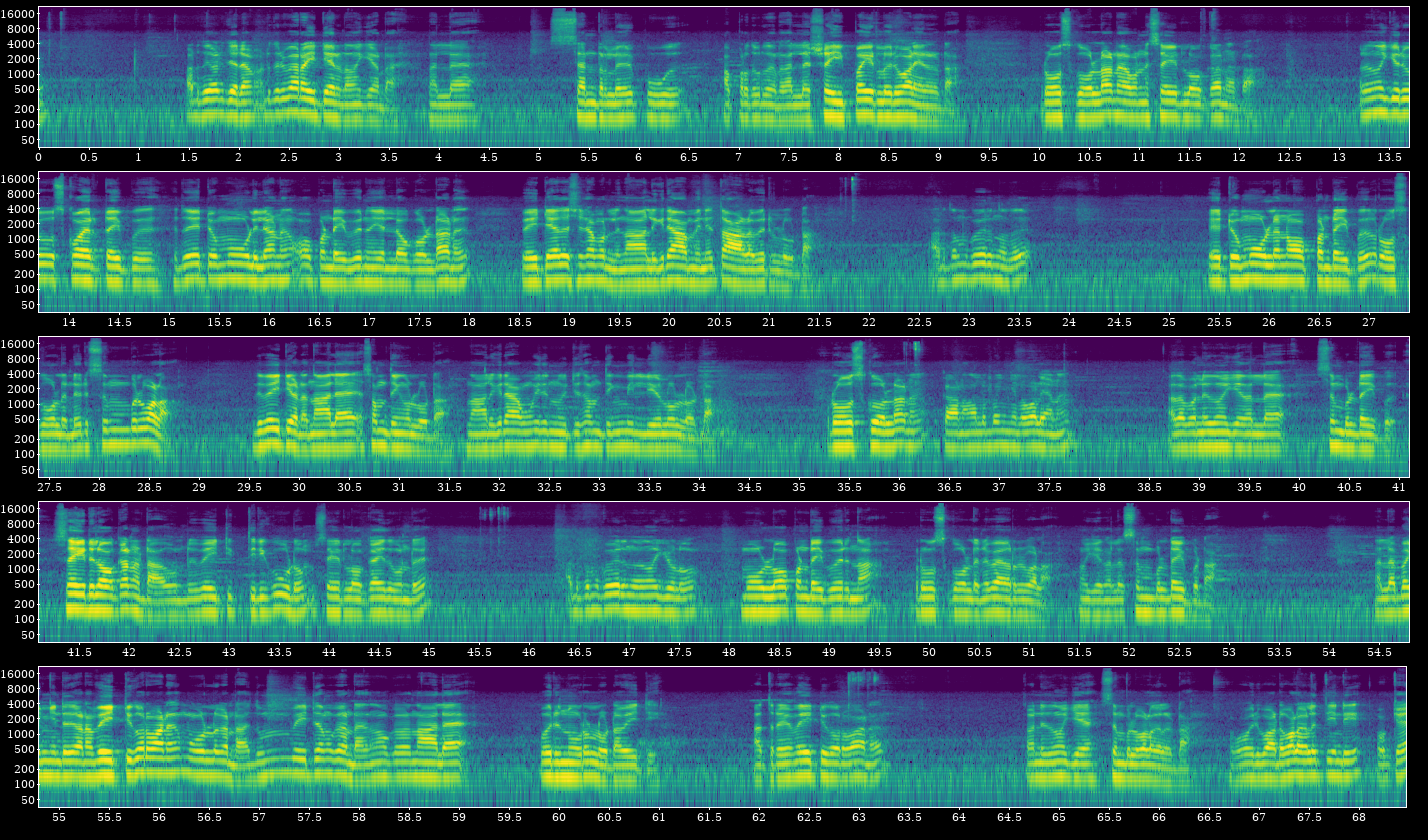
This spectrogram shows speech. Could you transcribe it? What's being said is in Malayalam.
അടുത്ത് കാണിച്ചു തരാം അടുത്തൊരു വെറൈറ്റി ആണ് കേട്ടോ നോക്കിയാണ്ട നല്ല സെന്ററിൽ പൂവ്. അപ്പുറത്ത് ഇപ്പുറത്ത് നല്ല ഷേപ്പായിട്ടുള്ളൊരു വളയാണ് കേട്ടോ. റോസ് ഗോൾഡാണ് വൺ സൈഡ് ലോക്കാണ് കേട്ടോ. അത് നോക്കിയൊരു സ്ക്വയർ ടൈപ്പ് ഇത് ഏറ്റവും മുകളിലാണ് ഓപ്പൺ ടൈപ്പ് വരുന്നത് യെല്ലോ ഗോൾഡാണ് വെയിറ്റ് ഏകദേശം ഞാൻ പറഞ്ഞില്ലേ നാല് ഗ്രാമിന് താഴെ വരുള്ളൂ കേട്ടോ. അടുത്ത് നമുക്ക് വരുന്നത് ഏറ്റവും മുകളിലാണ് ഓപ്പൺ ടൈപ്പ് റോസ് ഗോൾഡിന്റെ ഒരു സിമ്പിൾ വള. ഇത് വെയിറ്റ് ചെയ്യണം നാല് സംതിങ് ഉള്ളൂ കേട്ടോ. നാല് ഗ്രാമും ഇരുന്നൂറ്റി സംതിങ് മില്ലിയുള്ളൂ കേട്ടോ. റോസ് ഗോൾഡാണ്. കാണാൻ നല്ല ഭംഗിയുള്ള വളയാണ്. അതേപോലെ ഇത് നോക്കിയാൽ നല്ല സിമ്പിൾ ടൈപ്പ് സൈഡ് ലോക്കാണ് കേട്ടോ അതുകൊണ്ട് വെയിറ്റ് ഇത്തിരി കൂടും. സൈഡ് ലോക്ക് ആയതുകൊണ്ട് അടുത്ത് നമുക്ക് വരുന്നത് നോക്കിയോളൂ. മുകളിൽ ഓപ്പൺ ടൈപ്പ് വരുന്ന റോസ് ഗോൾഡിന്റെ വേറൊരു വള. നോക്കിയാൽ നല്ല സിമ്പിൾ ടൈപ്പ് കേട്ടോ നല്ല ഭംഗിന്റെ കാണാം വെയിറ്റ് കുറവാണ് മുകളിൽ കണ്ട. ഇതും വെയിറ്റ് നമുക്ക് കണ്ട. നമുക്ക് നാല് ഒരുന്നൂറുള്ളൂ കേട്ടോ വെയിറ്റ് അത്രയും വെയിറ്റ് കുറവാണ്. കാരണം ഇത് നോക്കിയേ സിമ്പിൾ വളകൾ കേട്ടോ അപ്പോൾ ഒരുപാട് വളകൾ എത്തിയിട്ടുണ്ട് ഓക്കെ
